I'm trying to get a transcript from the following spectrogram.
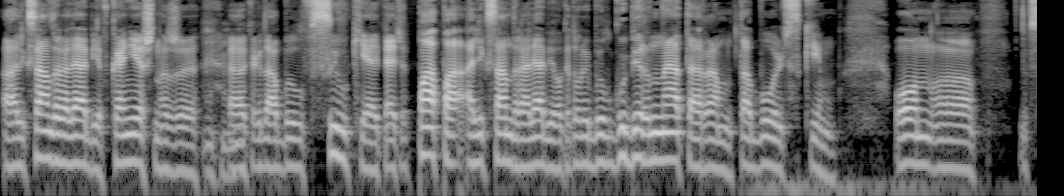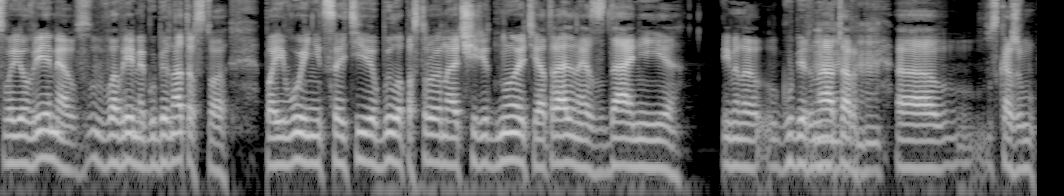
Александр Алябьев, конечно же, uh-huh. когда был в ссылке, опять же, папа Александра Алябьева, который был губернатором Тобольским, он э, в свое время, во время губернаторства, по его инициативе было построено очередное театральное здание. Именно губернатор, mm-hmm. э, скажем,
